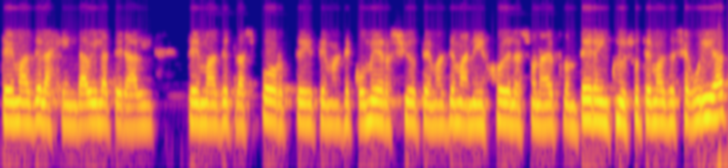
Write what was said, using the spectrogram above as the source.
temas de la agenda bilateral, temas de transporte, temas de comercio, temas de manejo de la zona de frontera, incluso temas de seguridad.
